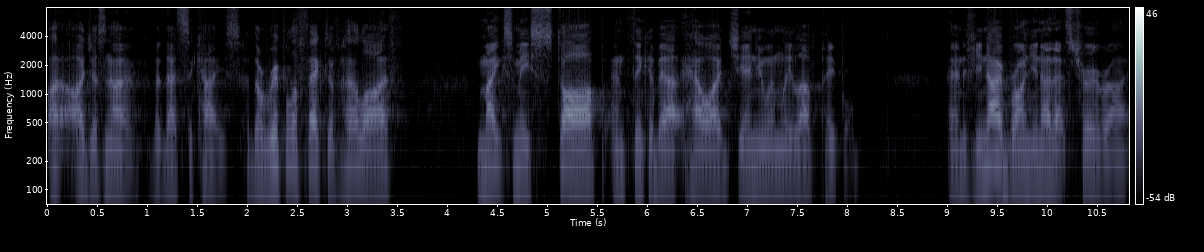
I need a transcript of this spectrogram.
I, I just know that that's the case. The ripple effect of her life makes me stop and think about how I genuinely love people. And if you know Bron, you know that's true, right?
